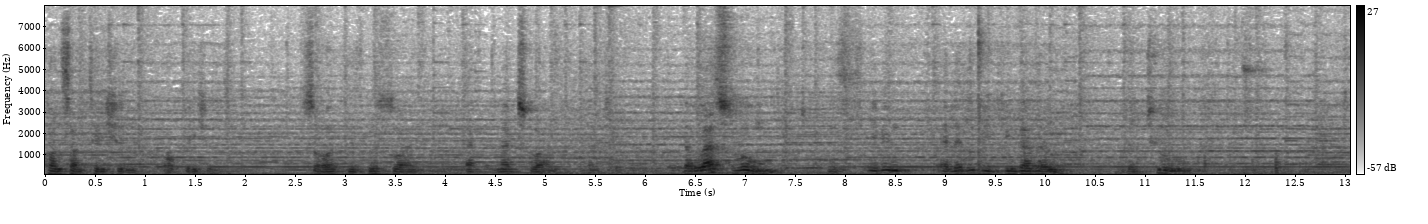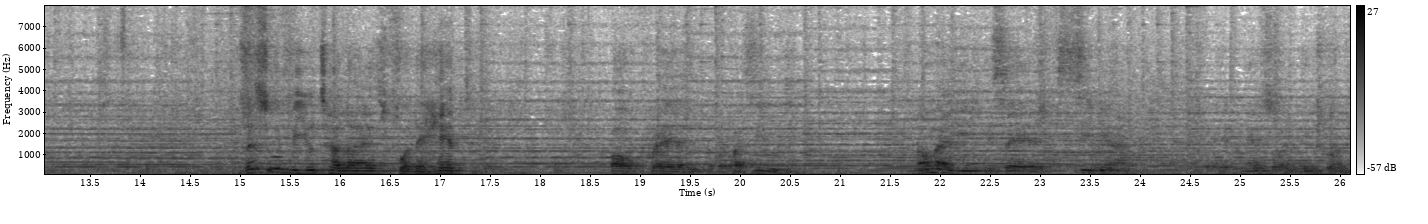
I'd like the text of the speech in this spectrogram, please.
consultation of patients. So it is this one and the next one. The last room is even a little bit bigger than the two. This would be utilized for the head of um, the facility. Normally, it's a senior uh, nurse or an intern,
